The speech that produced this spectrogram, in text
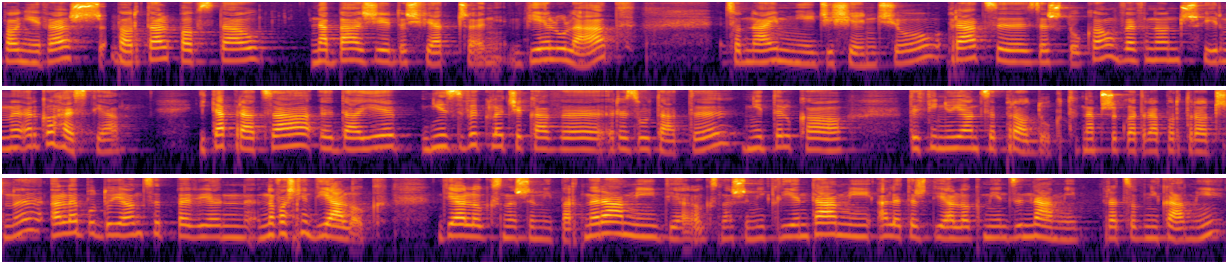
ponieważ portal powstał na bazie doświadczeń wielu lat, co najmniej dziesięciu, pracy ze sztuką wewnątrz firmy Ergohestia. I ta praca y, daje niezwykle ciekawe rezultaty, nie tylko definiujące produkt, na przykład raport roczny, ale budujący pewien, no właśnie dialog. Dialog z naszymi partnerami, dialog z naszymi klientami, ale też dialog między nami, pracownikami,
